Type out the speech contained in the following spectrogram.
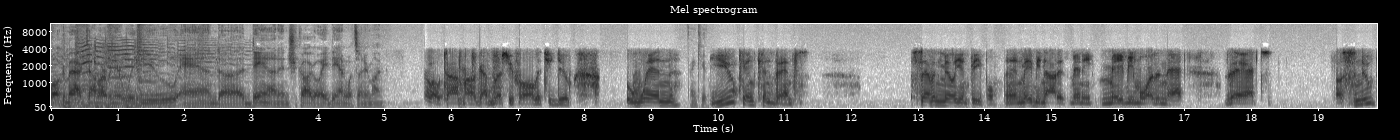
Welcome back. Thom Hartmann here with you and uh, Dan in Chicago. Hey, Dan, what's on your mind? Hello, Tom. Uh, God bless you for all that you do. When Thank you. you can convince seven million people, and maybe not as many, maybe more than that, that a snoot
